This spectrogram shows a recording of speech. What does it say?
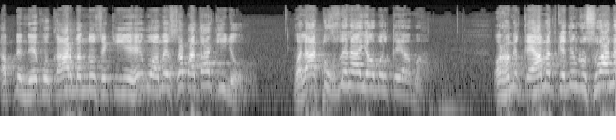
اپنے نیکوکار بندوں سے کیے ہیں، وہ ہمیں سب عطا کی جو ولا تخزنا یوم القیامہ اور ہمیں قیامت کے دن رسوا نہ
